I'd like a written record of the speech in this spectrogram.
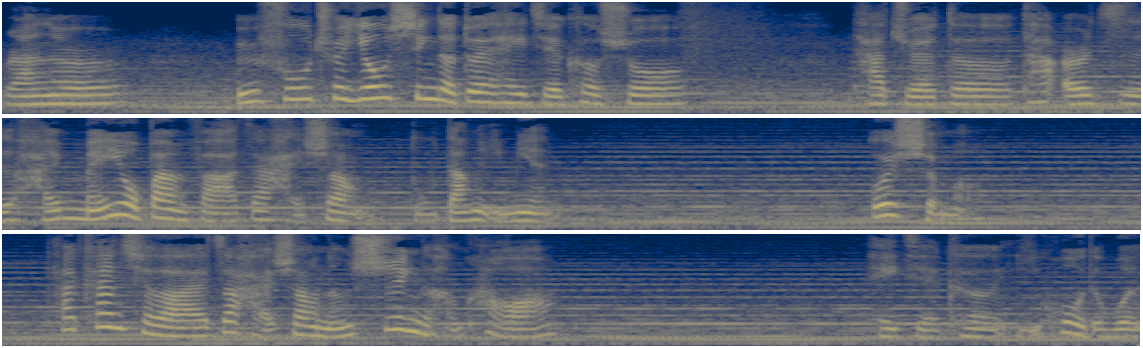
然而，渔夫却忧心地对黑杰克说：“他觉得他儿子还没有办法在海上独当一面。为什么？他看起来在海上能适应得很好啊。”黑杰克疑惑地问：“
